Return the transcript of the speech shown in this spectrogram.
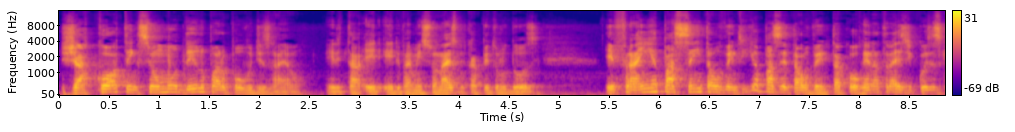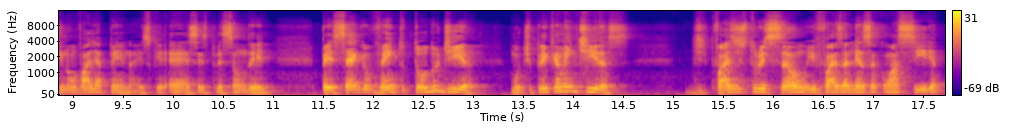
Jacó tem que ser um modelo para o povo de Israel. Ele, tá, ele, ele vai mencionar isso no capítulo 12. Efraim apacenta o vento. O que é apacentar o vento? Está correndo atrás de coisas que não vale a pena. Isso é essa a expressão dele. Persegue o vento todo dia. Multiplica mentiras. Faz destruição e faz aliança com a Síria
